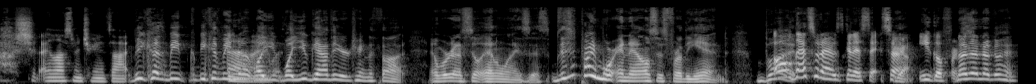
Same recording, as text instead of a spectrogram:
oh, shit, I lost my train of thought. Because we because we Uh, know while you while you gather your train of thought, and we're gonna still analyze this. This is probably more analysis for the end. But Oh, that's what I was going to say. Sorry, Yeah. you go first. no, no, no. Go ahead.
